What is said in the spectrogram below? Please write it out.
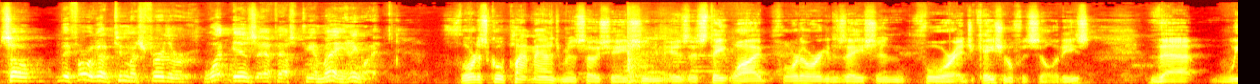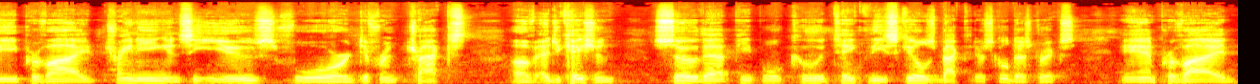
So, before we go too much further, what is FSPMA anyway? Florida School Plant Management Association is a statewide Florida organization for educational facilities that we provide training and CEUs for different tracks of education so that people could take these skills back to their school districts and provide,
